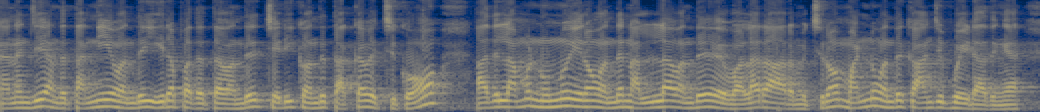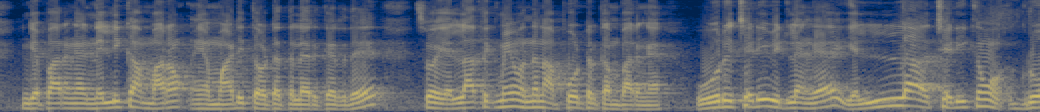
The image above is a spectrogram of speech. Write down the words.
நனைஞ்சு அந்த தண்ணியை வந்து ஈரப்பதத்தை வந்து செடிக்கு வந்து தக்க வச்சுக்கும். அது இல்லாமல் நுண்ணுயிரம் வந்து நல்லா வந்து வளர ஆரம்பிச்சிடும் மண் வந்து காஞ்சி போயிடாதுங்க. இங்கே பாருங்கள் நெல்லிக்காய் மரம் என் மாடி தோட்டத்தில் இருக்கிறது. ஸோ எல்லாத்துக்குமே வந்து நான் போட்டிருக்கேன் பாருங்கள் ஒரு செடி விடலங்க. எல்லா செடிக்கும் க்ரோ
